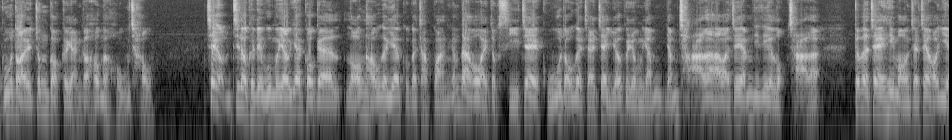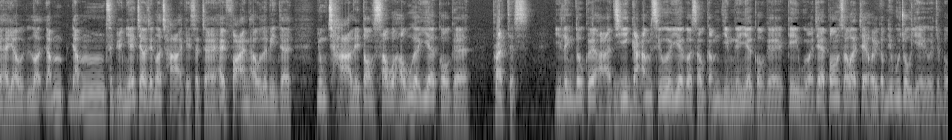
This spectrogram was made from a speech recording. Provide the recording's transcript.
古代中國嘅人個口咪好臭，即係我唔知道佢哋會唔會有呢一個嘅啷口嘅呢一個嘅習慣。咁但係我唯獨是即係估到嘅就係、即係如果佢用飲飲茶啦嚇，或者飲呢啲嘅綠茶啦，咁啊即係希望就即係可以係有落飲飲食完嘢之後整個茶，其實就係喺飯後裏邊就係用茶嚟當漱口嘅呢一個嘅 practice。而令到佢下次減少佢呢一個受感染嘅呢一個嘅機會，或者係幫手係即係去咁啲污糟嘢嘅啫噃。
